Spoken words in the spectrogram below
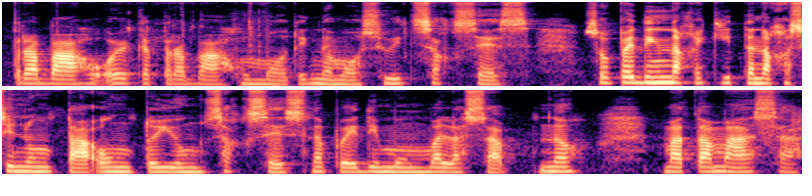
trabaho or katrabaho mo. Tingnan mo, sweet success. So, pwedeng nakikita na kasi nung taong to yung success na pwede mong malasap, no? Matamasa.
